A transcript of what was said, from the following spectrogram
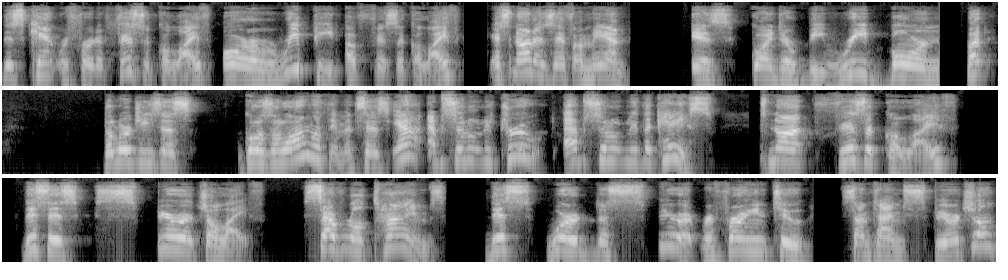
this can't refer to physical life or a repeat of physical life. It's not as if a man is going to be reborn, but the Lord Jesus goes along with him and says, Yeah, absolutely true. Absolutely the case. It's not physical life. This is spiritual life. Several times, this word, the spirit, referring to sometimes spiritual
